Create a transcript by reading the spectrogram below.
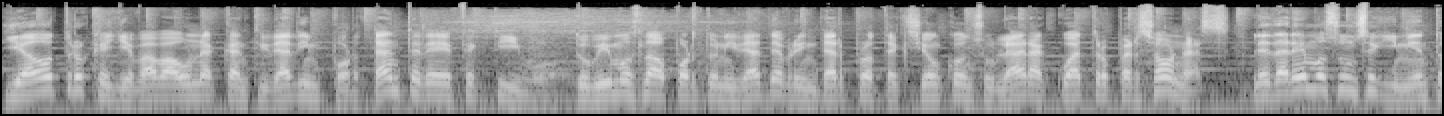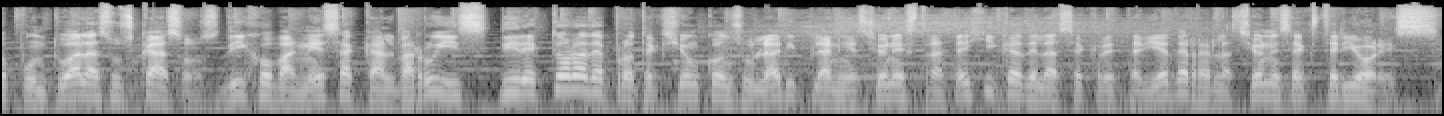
y a otro que llevaba una cantidad importante de efectivo. Tuvimos la oportunidad de brindar protección consular a cuatro personas. Le daremos un seguimiento puntual a sus casos, dijo Vanessa Calva Ruiz, directora de Protección Consular y Planeación Estratégica de la Secretaría de Relaciones Exteriores.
